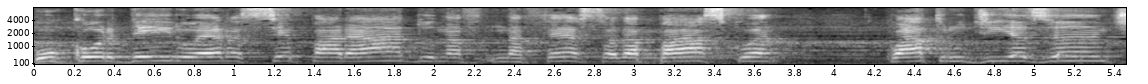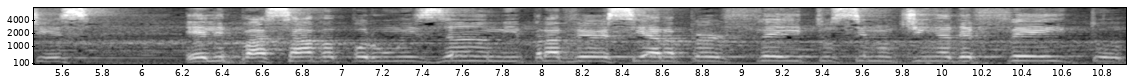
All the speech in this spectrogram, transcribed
o cordeiro era separado na, na festa da Páscoa, quatro dias antes. Ele passava por um exame para ver se era perfeito, se não tinha defeito.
